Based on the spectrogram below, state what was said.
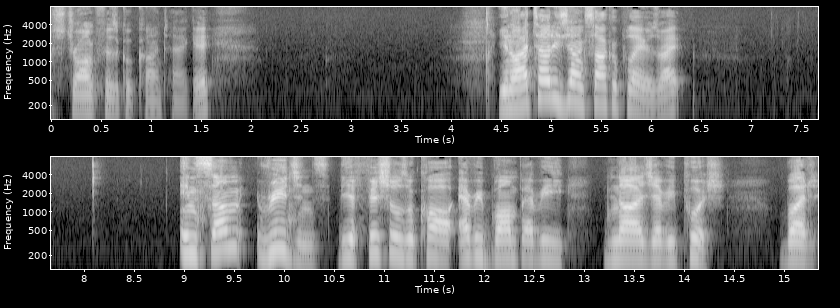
Strong physical contact, eh? You know, I tell these young soccer players, right? In some regions, the officials will call every bump, every nudge, every push. But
